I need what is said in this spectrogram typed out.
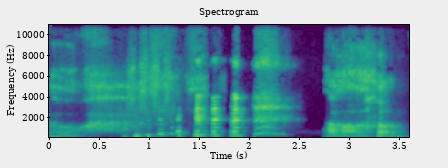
Oh. um,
